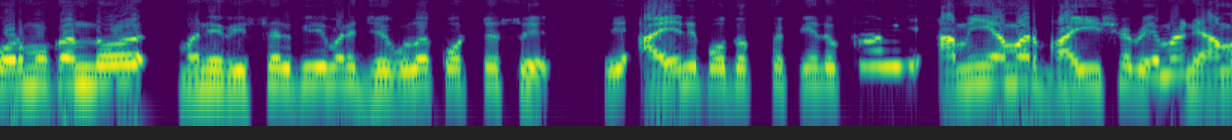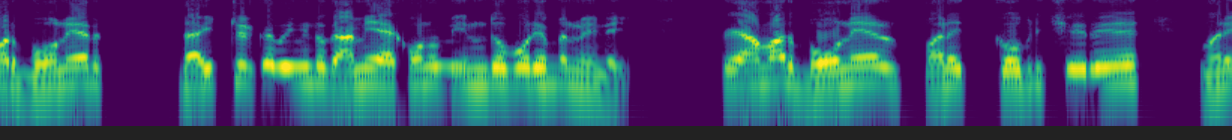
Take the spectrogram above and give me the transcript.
কর্মকাণ্ড মানে রিসেলভি মানে যেগুলো করতেছে এই আইনি পদক্ষেপ কিন্তু আমি আমি আমার ভাই হিসেবে মানে আমার বোনের দায়িত্বের কাছে কিন্তু আমি এখনও বিন্দু পরিমাণে নেই। আমার বোনের মানে কবি ছেড়ে মানে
